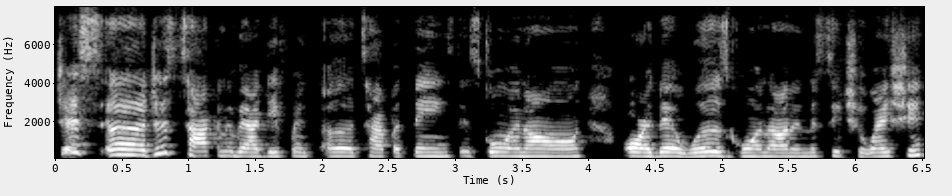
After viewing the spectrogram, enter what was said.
Just uh just talking about different uh type of things that's going on or that was going on in the situation.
